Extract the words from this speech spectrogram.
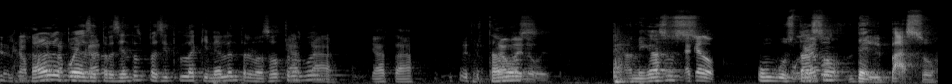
El Jálale pues, a caro. 300 pesitos la quinela entre nosotros, güey. ya está. Está Estamos, bueno, amigazos, Ya quedó. un gustazo del paso.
